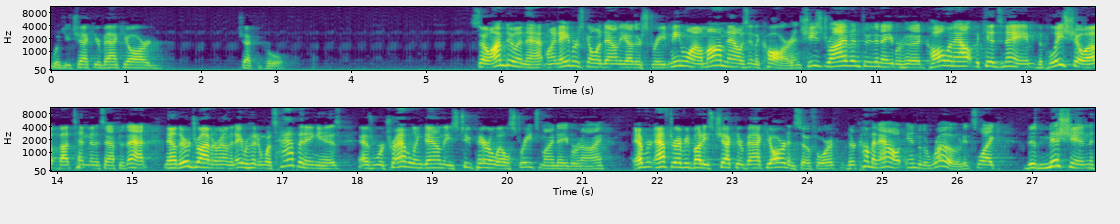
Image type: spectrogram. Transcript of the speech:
would you check your backyard? Check the pool. So I'm doing that. My neighbor's going down the other street. Meanwhile, mom now is in the car and she's driving through the neighborhood, calling out the kid's name. The police show up about 10 minutes after that. Now they're driving around the neighborhood and what's happening is, as we're traveling down these two parallel streets, my neighbor and I, every, after everybody's checked their backyard and so forth, they're coming out into the road. It's like this mission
